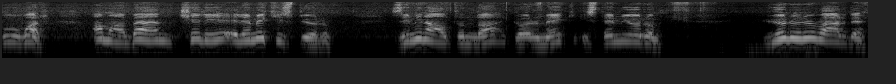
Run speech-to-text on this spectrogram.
bu var. Ama ben çeliği elemek istiyorum. Zemin altında görmek istemiyorum. Yönünü verdi.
